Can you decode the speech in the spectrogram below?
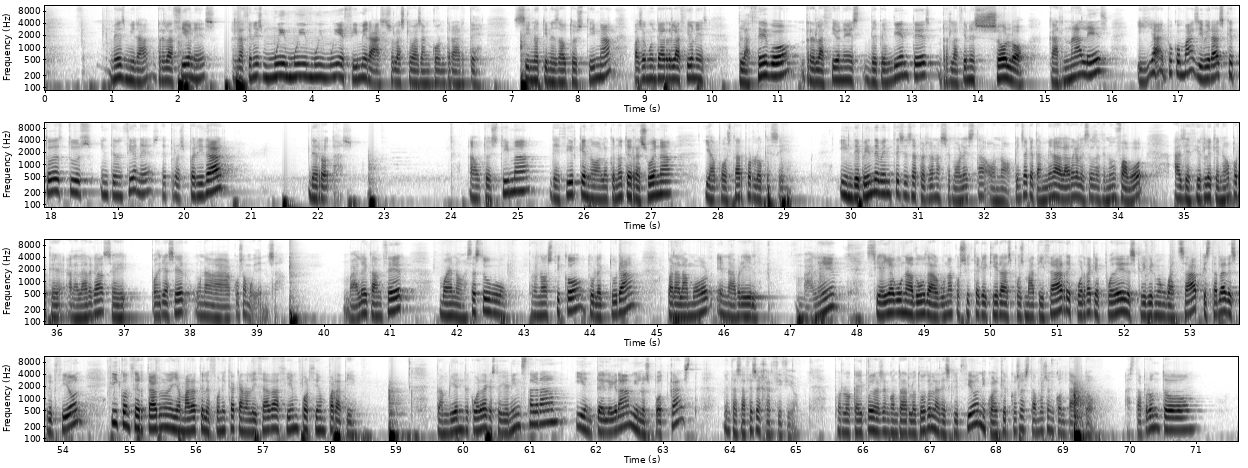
¿Ves? Mira, relaciones, relaciones muy, muy, muy, muy efímeras son las que vas a encontrarte. Si no tienes autoestima, vas a encontrar relaciones placebo, relaciones dependientes, relaciones solo carnales y ya, un poco más, y verás que todas tus intenciones de prosperidad derrotas. Autoestima, decir que no a lo que no te resuena y apostar por lo que sí. Independientemente si esa persona se molesta o no. Piensa que también a la larga le estás haciendo un favor al decirle que no, porque a la larga se, podría ser una cosa muy densa. ¿Vale, cáncer? Bueno, este es tu pronóstico, tu lectura para el amor en abril. ¿Vale? Si hay alguna duda, alguna cosita que quieras pues matizar, recuerda que puedes escribirme un WhatsApp que está en la descripción y concertar una llamada telefónica canalizada 100% para ti. También recuerda que estoy en Instagram y en Telegram y en los podcasts mientras haces ejercicio. Por lo que ahí podrás encontrarlo todo en la descripción y cualquier cosa estamos en contacto. Hasta pronto.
